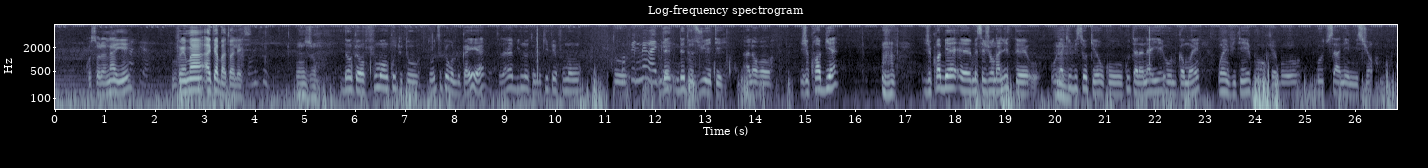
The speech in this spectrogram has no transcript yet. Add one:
kosolola na ye vraiment atia bato à l'aise. Bonjour. Donc euh, fumu nkutu to- touti mpe koluka ye tozala bino toluki mpe fumu to- nde tozwi ye te alors euh, je crois bien je crois bien euh, monsieur journaliste euh, olaki biso ke okokutana na ye oluka moyen oinvite ye pour ke bo- bosala na émission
